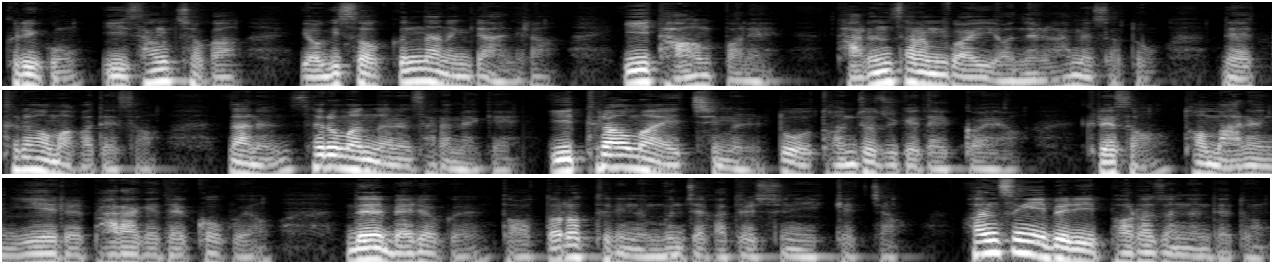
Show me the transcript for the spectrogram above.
그리고 이 상처가 여기서 끝나는 게 아니라 이 다음번에 다른 사람과의 연애를 하면서도 내 트라우마가 돼서 나는 새로 만나는 사람에게 이 트라우마의 짐을 또 던져주게 될 거예요. 그래서 더 많은 이해를 바라게 될 거고요. 내 매력을 더 떨어뜨리는 문제가 될 수는 있겠죠 환승이별이 벌어졌는데도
